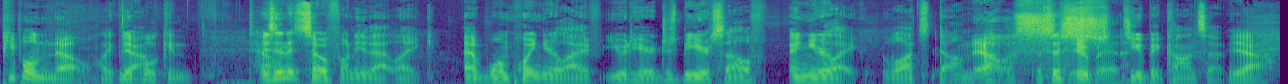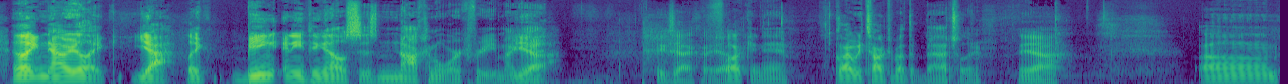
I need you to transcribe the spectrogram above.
people know, like Yeah. people can. Tell. Isn't it so funny that like at one point in your life you would hear just be yourself, and you're like, well, that's dumb. No, it's That's a stupid. stupid concept. yeah, And like now you're like, yeah, like being anything else is not gonna work for you, my yeah, guy. exactly. Yeah, Fucking a. Glad we talked about the Bachelor. yeah. Um,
